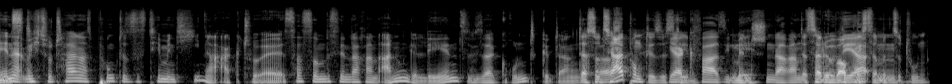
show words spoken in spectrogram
erinnert mich total an das Punktesystem in China aktuell. Ist das so ein bisschen daran angelehnt, so dieser Grundgedanke? das Sozialpunktesystem. Ja, quasi Menschen daran Das zu hat überhaupt nichts bewerten. damit zu tun.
